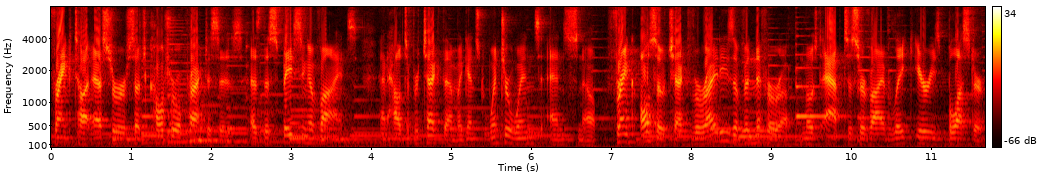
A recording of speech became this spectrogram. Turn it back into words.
Frank taught Esterer such cultural practices as the spacing of vines and how to protect them against winter winds and snow. Frank also checked varieties of vinifera most apt to survive Lake Erie's bluster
